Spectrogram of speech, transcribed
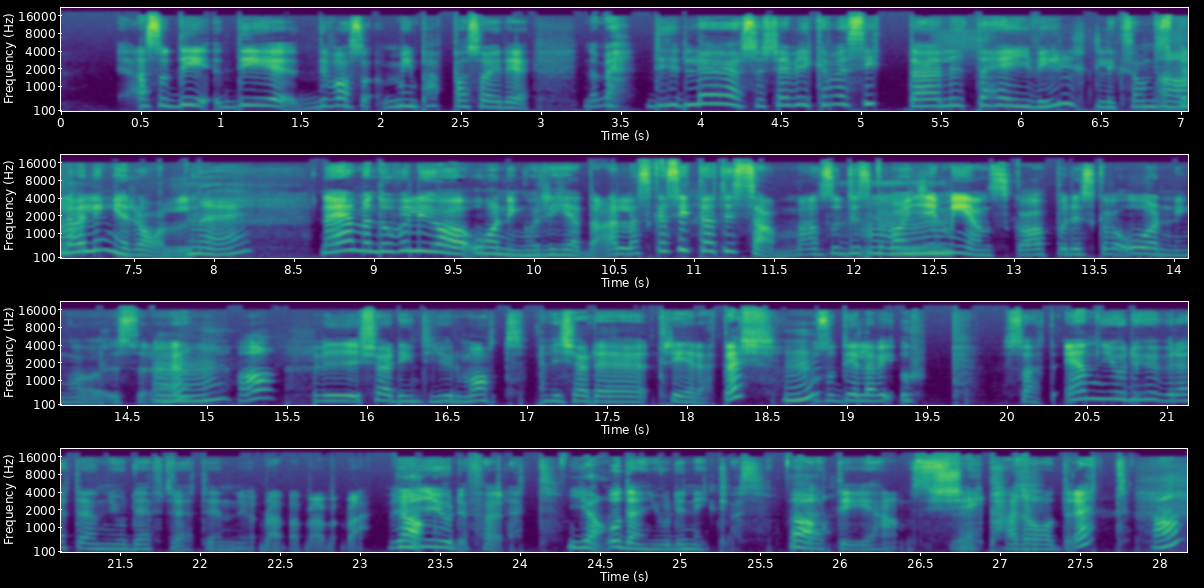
Alltså det, det, det var så, min pappa sa ju det, Nej, men det löser sig, vi kan väl sitta lite hej vilt liksom, det Ja. spelar väl ingen roll. Nej. Nej men då vill jag ha ordning och reda, alla ska sitta tillsammans och det ska vara en Mm. gemenskap och det ska vara ordning och sådär. Mm. Ja, vi körde inte julmat, vi körde tre rätters Mm. och så delade vi upp så att en gjorde huvudrätt, en gjorde efterrätt, en gjorde bla bla bla. bla, bla. Vi Ja. gjorde förrätt Ja. och den gjorde Niklas. Ja. För att det är hans Check. paradrätt. Ja.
